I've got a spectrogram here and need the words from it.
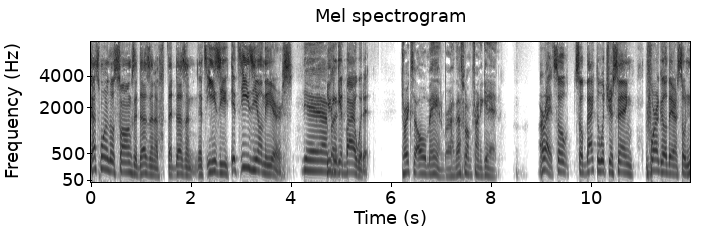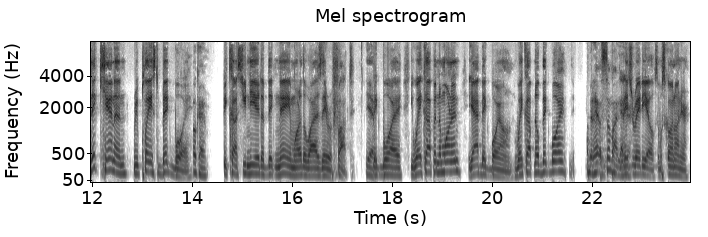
That's one of those songs that doesn't that doesn't it's easy it's easy on the ears. Yeah, You can get by with it. Drake's an old man, bro. That's what I'm trying to get at. All right, so so back to what you're saying before I go there. So Nick Cannon replaced Big Boy Okay, because you needed a big name or otherwise they were fucked. yeah, Big boy, you wake up in the morning, you got big boy on. Wake up, no big boy, but have somebody. gotta hit your radio. So what's going on here?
